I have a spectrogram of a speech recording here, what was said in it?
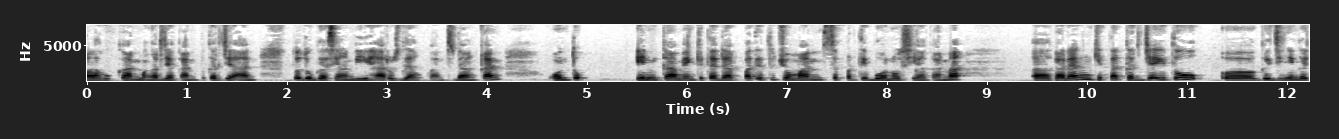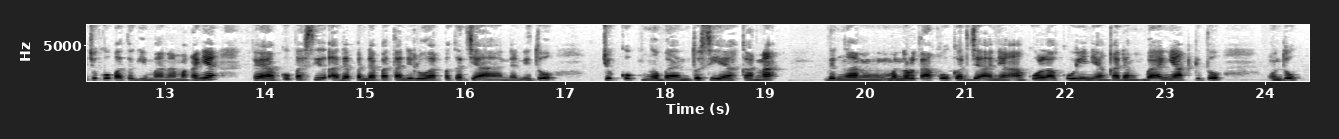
melakukan mengerjakan pekerjaan atau tugas yang di harus dilakukan. Sedangkan untuk income yang kita dapat itu cuman seperti bonus ya karena uh, kadang kita kerja itu uh, gajinya nggak cukup atau gimana. Makanya kayak aku pasti ada pendapatan di luar pekerjaan dan itu cukup ngebantu sih ya. Karena dengan menurut aku kerjaan yang aku lakuin yang kadang banyak gitu untuk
